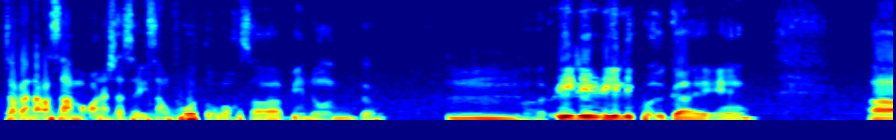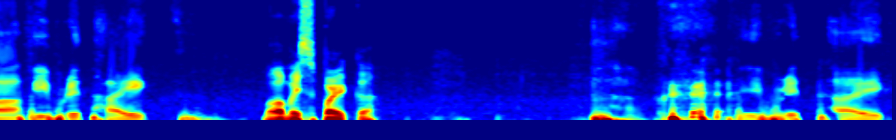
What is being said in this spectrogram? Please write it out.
tsaka nakasama ko na siya sa isang photo walk sa Binondo. Mm. Uh, really, really cool guy. And uh, favorite hike? Baka may spark ka? favorite hike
